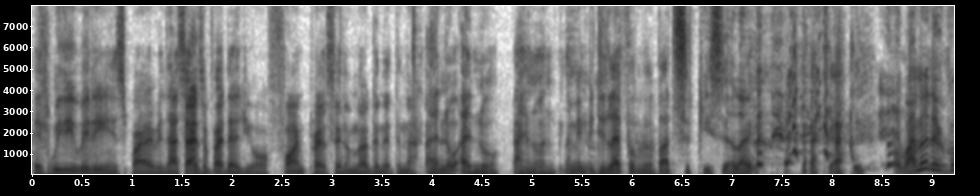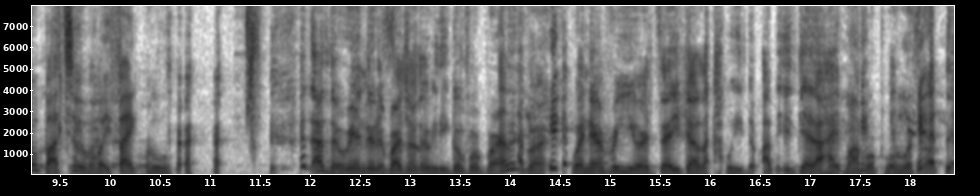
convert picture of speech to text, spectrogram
it's really really inspiring. That's the fact that you're a fun person. I'm not gonna deny. I know, I know, I know. I mean, be the life of a party piece. Like, I know they go party, but if I go, That's the weird thing about you. I don't really go for party, but whenever you're saying, you tell like, how you do? I mean, yeah, I hype one for pool or something.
